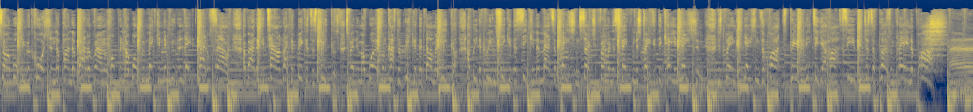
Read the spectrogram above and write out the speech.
So I'm walking with caution upon the battleground. I'm hoping I won't be making the mutilated cattle sound. I rattle your town like the biggest of speakers. Spreading my word from Costa Rica to Dominica. I'll be the freedom seeker that's seeking emancipation. Searching for an escape from this crazy decaying nation. Displaying creations of art peering into your heart to see if you're just a person playing a part. Uh,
